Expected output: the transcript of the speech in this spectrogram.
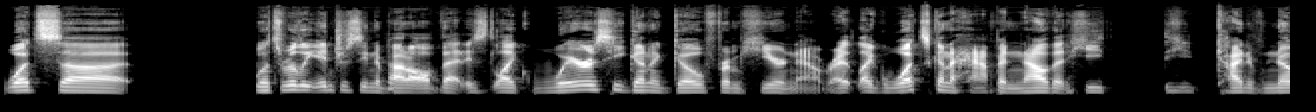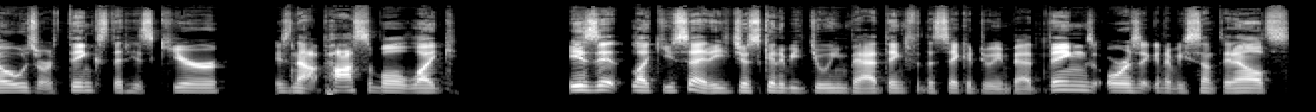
what's uh what's really interesting about all of that is like where is he gonna go from here now, right? Like what's gonna happen now that he he kind of knows or thinks that his cure is not possible? Like is it like you said he's just going to be doing bad things for the sake of doing bad things or is it going to be something else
